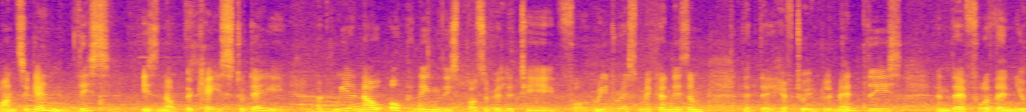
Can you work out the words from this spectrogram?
once again, this is not the case today. But we are now opening this possibility for redress mechanism that they have to implement these, and therefore then you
